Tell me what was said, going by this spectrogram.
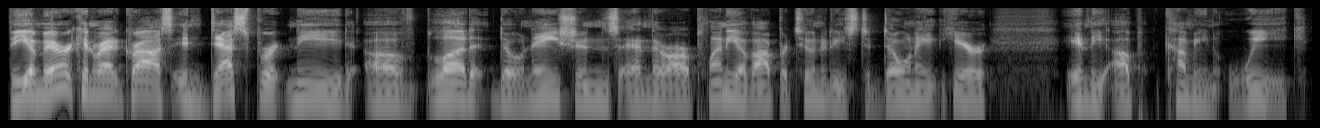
The American Red Cross in desperate need of blood donations, and there are plenty of opportunities to donate here in the upcoming week,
